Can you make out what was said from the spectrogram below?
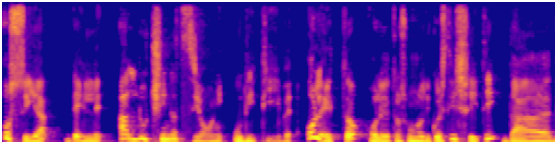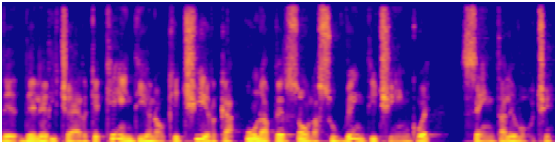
ossia delle allucinazioni uditive. Ho letto, ho letto su uno di questi siti da, de, delle ricerche che indicano che circa una persona su 25 senta le voci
